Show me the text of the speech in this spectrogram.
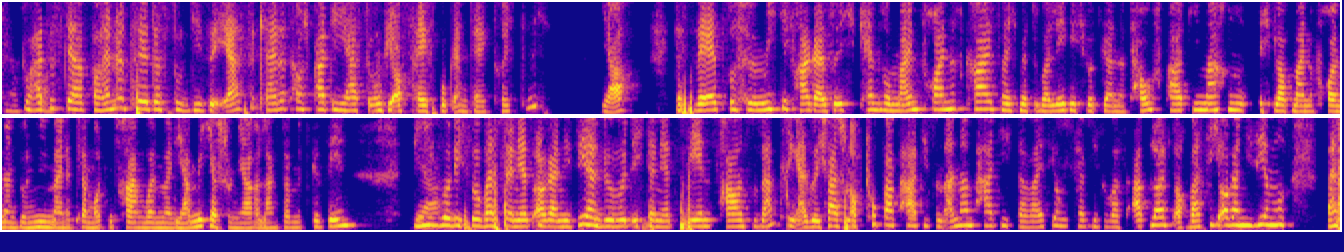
Ja, du hattest ja vorhin erzählt, dass du diese erste Kleidertauschparty, die hast du irgendwie auf Facebook entdeckt, richtig? Ja. Das wäre jetzt so für mich die Frage. Also ich kenne so meinen Freundeskreis, wenn ich mir jetzt überlege, ich würde gerne eine Tauschparty machen. Ich glaube, meine Freundinnen würden nie meine Klamotten tragen wollen, weil die haben mich ja schon jahrelang damit gesehen. Wie ja. würde ich sowas denn jetzt organisieren? Wie würde ich denn jetzt zehn Frauen zusammenkriegen? Also ich war schon auf Tupper-Partys und anderen Partys, da weiß ich ungefähr, wie sowas abläuft, auch was ich organisieren muss. Was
